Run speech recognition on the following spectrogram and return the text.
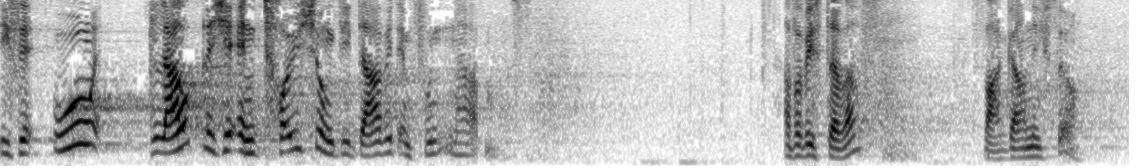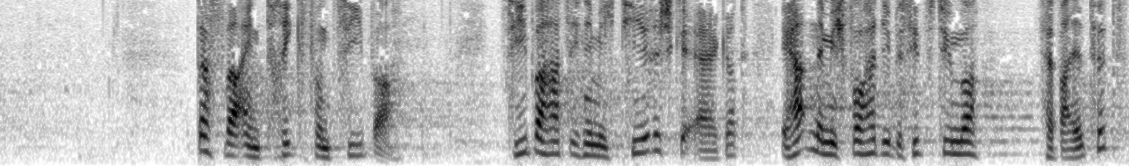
Diese unglaubliche Enttäuschung, die David empfunden haben muss. Aber wisst ihr was? Es war gar nicht so. Das war ein Trick von Ziba. Ziba hat sich nämlich tierisch geärgert. Er hat nämlich vorher die Besitztümer verwaltet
